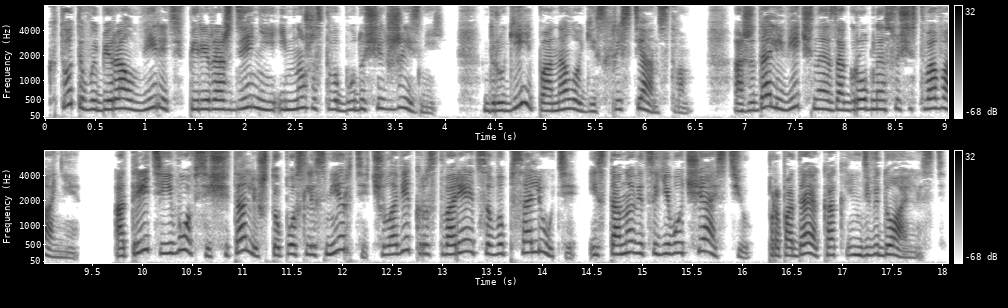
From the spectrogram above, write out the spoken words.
Кто-то выбирал верить в перерождение и множество будущих жизней, другие, по аналогии с христианством, ожидали вечное загробное существование, а третьи и вовсе считали, что после смерти человек растворяется в абсолюте и становится его частью, пропадая как индивидуальность.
